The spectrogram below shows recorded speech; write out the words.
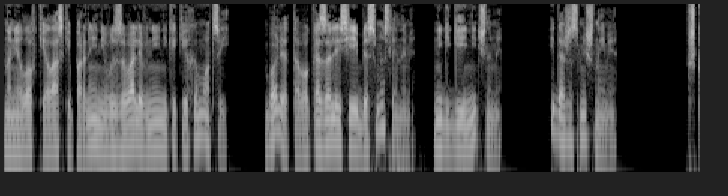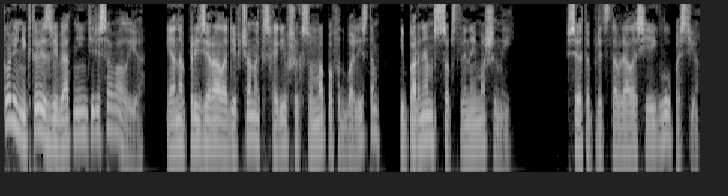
Но неловкие ласки парней не вызывали в ней никаких эмоций. Более того, казались ей бессмысленными, негигиеничными и даже смешными. В школе никто из ребят не интересовал ее, и она презирала девчонок, сходивших с ума по футболистам и парням с собственной машиной. Все это представлялось ей глупостью.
